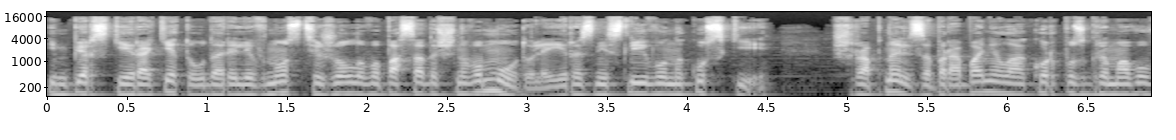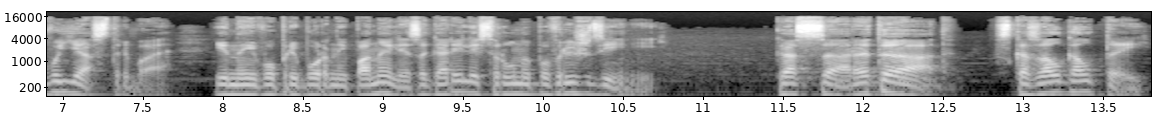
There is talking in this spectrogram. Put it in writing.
Имперские ракеты ударили в нос тяжелого посадочного модуля и разнесли его на куски – Шрапнель забарабанила о корпус громового ястреба, и на его приборной панели загорелись руны повреждений. «Кассар, это ад!» — сказал Галтей,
